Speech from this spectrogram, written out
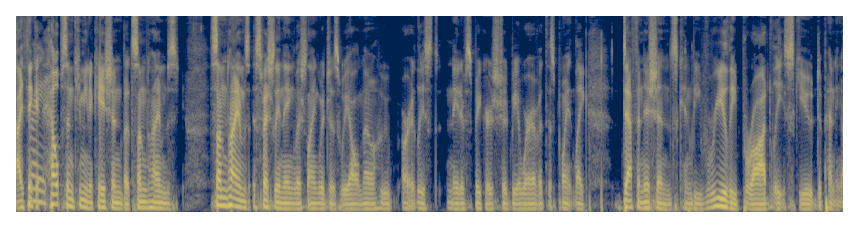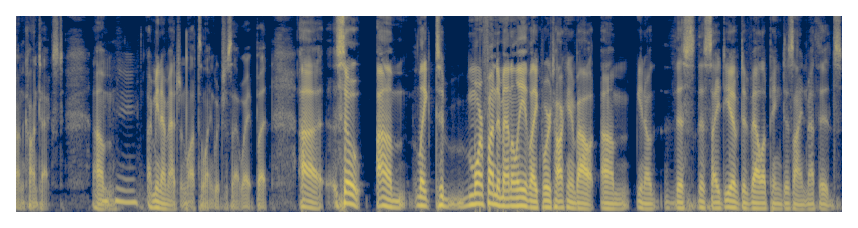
I think Right. it helps in communication but sometimes sometimes especially in the English language as we all know who are at least native speakers should be aware of at this point like definitions can be really broadly skewed depending on context um I mean I imagine lots of languages that way but uh so um like to more fundamentally like we're talking about um you know this this idea of developing design methods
